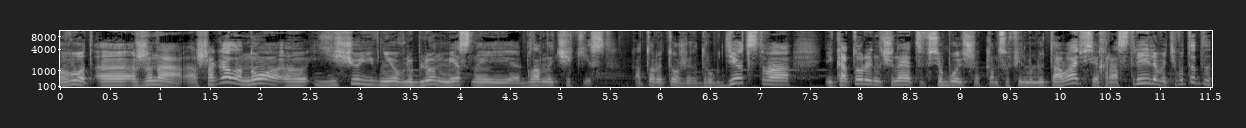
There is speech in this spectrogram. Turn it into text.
Вот, э, жена Шагала, но э, еще и в нее влюблен местный главный чекист, который тоже их друг детства, и который начинает все больше к концу фильма лютовать, всех расстреливать. И вот это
